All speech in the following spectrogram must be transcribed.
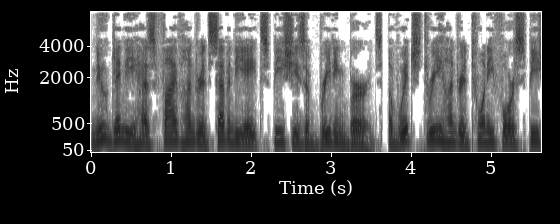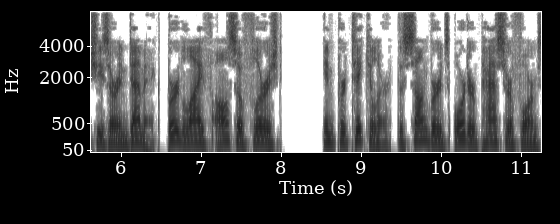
New Guinea has 578 species of breeding birds, of which 324 species are endemic. Bird life also flourished. In particular, the songbirds order Passeriformes,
